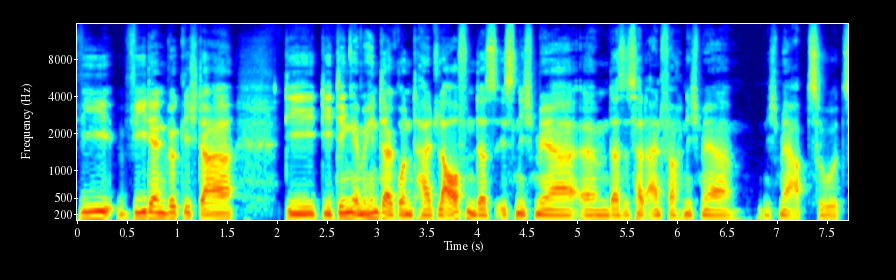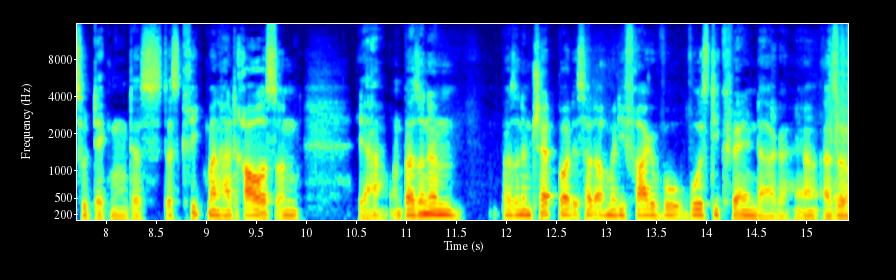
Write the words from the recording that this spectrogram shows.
wie, wie denn wirklich da die, die Dinge im Hintergrund halt laufen, das ist nicht mehr, ähm, das ist halt einfach nicht mehr, nicht mehr abzudecken. Das, das kriegt man halt raus und ja, und bei so einem, bei so einem Chatbot ist halt auch immer die Frage, wo, wo ist die Quellenlage, ja, also,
